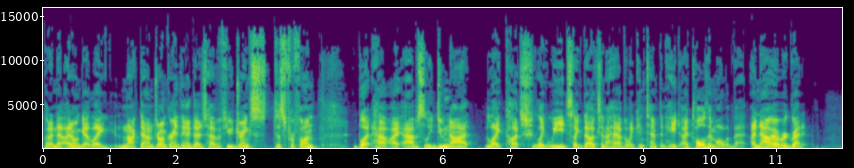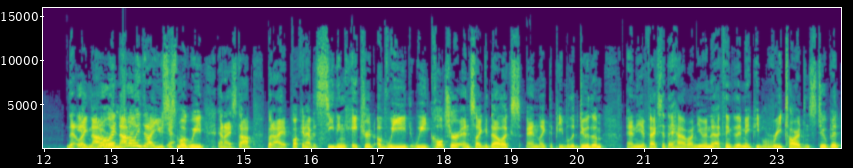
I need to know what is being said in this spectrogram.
but I know I don't get like knocked down drunk or anything like that. I just have a few drinks just for fun. But how I absolutely do not like touch like weed, psychedelics, and I have like contempt and hate. I told him all of that. I now I regret it. That like not only not only did I used Yeah. to smoke weed and I stopped, but I fucking have a seething hatred of weed, weed culture, and psychedelics, and like the people that do them, and the effects that they have on you, and that I think that they make people retards and stupid.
